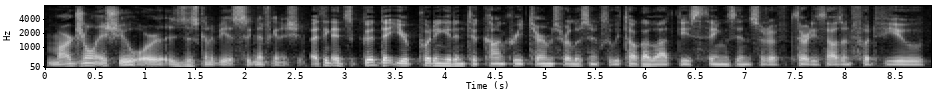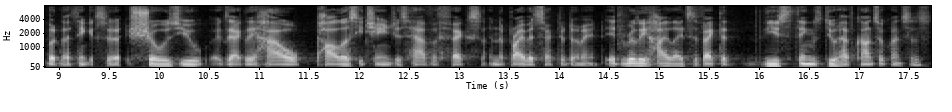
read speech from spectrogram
marginal issue or is this going to be a significant issue? I think it's good that you're putting it into concrete terms for listeners. So we talk about these things in sort of 30,000 foot view, but I think it uh, shows you exactly how policy changes have effects in the private sector domain. It really highlights the fact that these things do have consequences.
